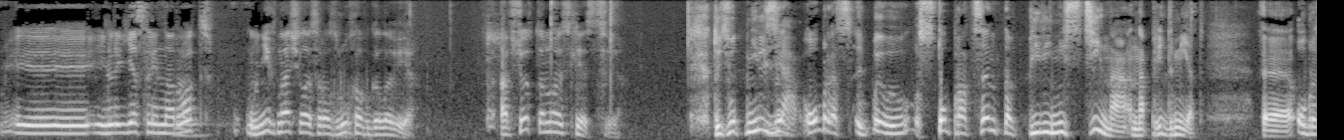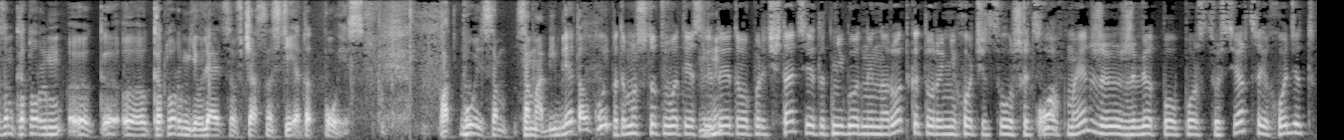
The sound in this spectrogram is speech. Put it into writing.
или если народ... У них началась разруха в голове, а все остальное следствие. То есть вот нельзя да. образ э, стопроцентно перенести на, на предмет. Э, образом, которым, э, э, которым является, в частности, этот пояс. Под поясом сама Библия толкует. Потому что тут вот, если угу. до этого прочитать, этот негодный народ, который не хочет слушать слов Мэйд, живет по упорству сердца и ходит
